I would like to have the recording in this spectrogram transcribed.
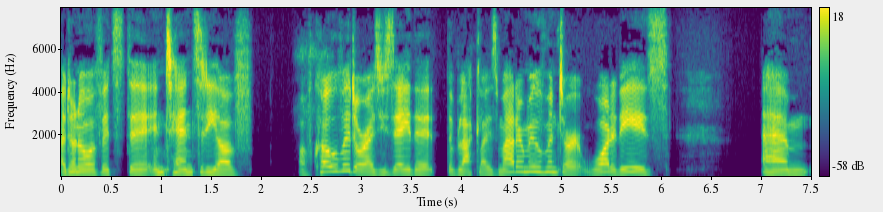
I don't know if it's the intensity of of COVID or as you say the the Black Lives Matter movement or what it is. Um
